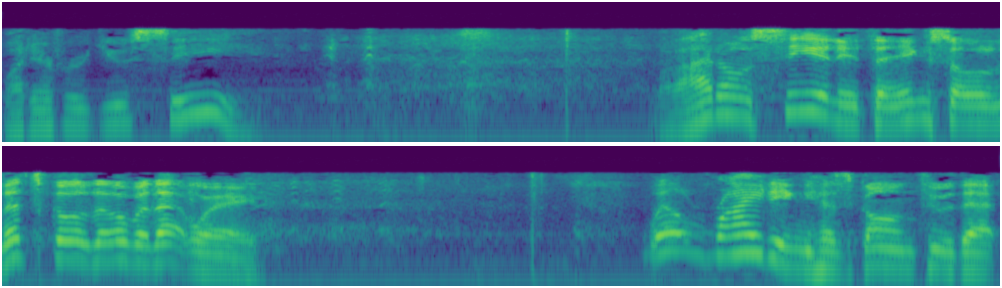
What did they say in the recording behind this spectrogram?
Whatever you see. well, I don't see anything, so let's go over that way. Well, writing has gone through that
